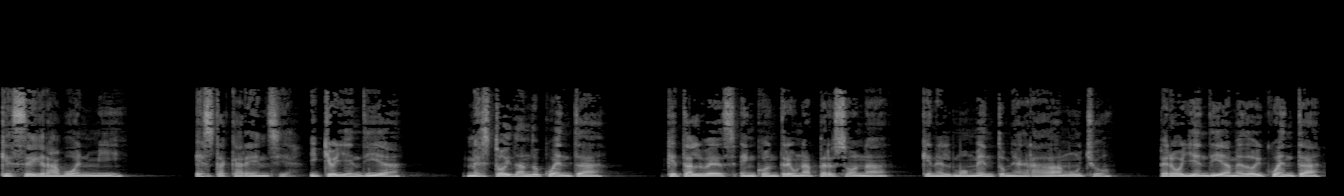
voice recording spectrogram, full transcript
Que se grabó en mí esta carencia y que hoy en día me estoy dando cuenta que tal vez encontré una persona que en el momento me agradaba mucho, pero hoy en día me doy cuenta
